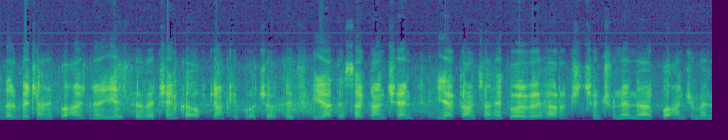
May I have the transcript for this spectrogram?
Ադրբեջանի պահանջները երբևէ չեն կարող կյանքի կոչել, որտեղ իրատեսական չեն, իրականության հետ որևէ հարություն չունեն, նրանք պահանջում են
